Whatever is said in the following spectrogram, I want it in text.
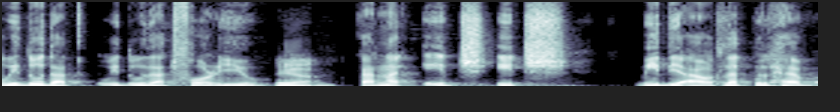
we do that, we do that for you. iya. Karena each each media outlet will have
